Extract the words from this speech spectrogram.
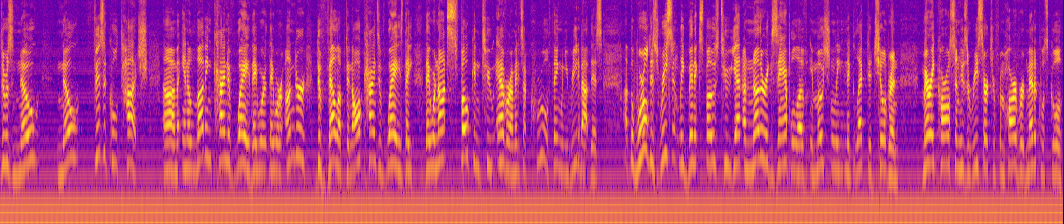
There was no, no physical touch um, in a loving kind of way. They were, they were underdeveloped in all kinds of ways. They, they were not spoken to ever. I mean, it's a cruel thing when you read about this. Uh, the world has recently been exposed to yet another example of emotionally neglected children Mary Carlson, who's a researcher from Harvard Medical School,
